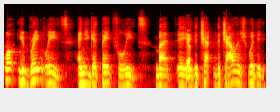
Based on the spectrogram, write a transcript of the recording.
well, you bring leads and you get paid for leads, but uh, Yep. the cha- the challenge with the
